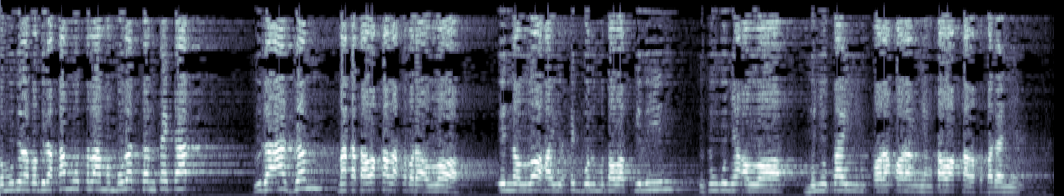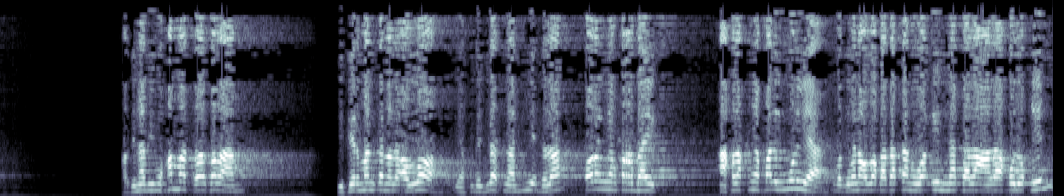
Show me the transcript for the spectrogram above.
Kemudian apabila kamu telah membulatkan tekad sudah azam maka tawakallah kepada Allah. Innallaha yuhibbul mutawakkilin. Sesungguhnya Allah menyukai orang-orang yang tawakal kepadanya. Seperti Nabi Muhammad SAW difirmankan oleh Allah yang sudah jelas Nabi adalah orang yang terbaik, akhlaknya paling mulia. Sebagaimana Allah katakan wa inna kala ala khuluqin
